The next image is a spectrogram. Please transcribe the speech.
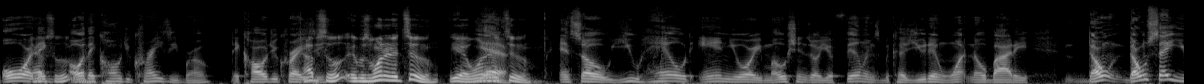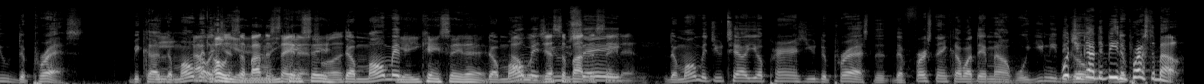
or they Absolutely. or they called you crazy bro they called you crazy Absolutely. It was one of the two. Yeah, one Yeah. of the two. and so you held in your emotions or your feelings because you didn't want nobody don't don't say you depressed because the I moment was Oh, yeah, about nah, to you say that. say- Troy. the moment Yeah, you can't say that. the moment just you about to say, say that. the moment you tell your parents you depressed the, the first thing come out their mouth well you need to what go you got to be dep- depressed about?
